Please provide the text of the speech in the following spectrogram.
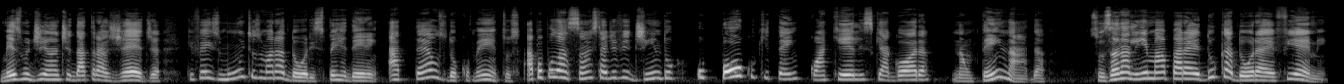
Mesmo diante da tragédia que fez muitos moradores perderem até os documentos, a população está dividindo o pouco que tem com aqueles que agora não têm nada. Suzana Lima para a Educadora FM.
